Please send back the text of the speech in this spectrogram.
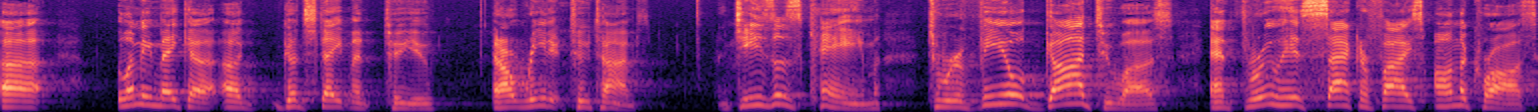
Uh, let me make a, a good statement to you, and I'll read it two times. Jesus came to reveal God to us, and through his sacrifice on the cross,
